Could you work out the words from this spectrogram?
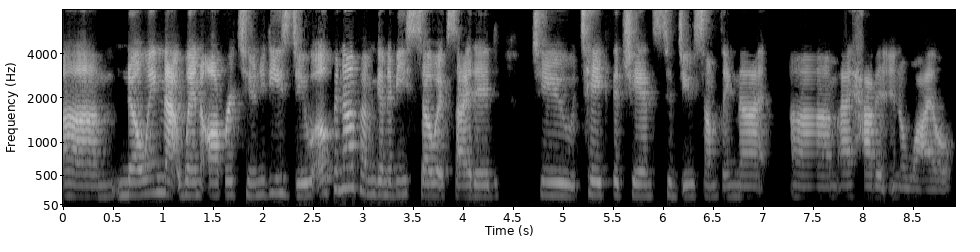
um, knowing that when opportunities do open up, I'm gonna be so excited to take the chance to do something that um, I haven't in a while,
